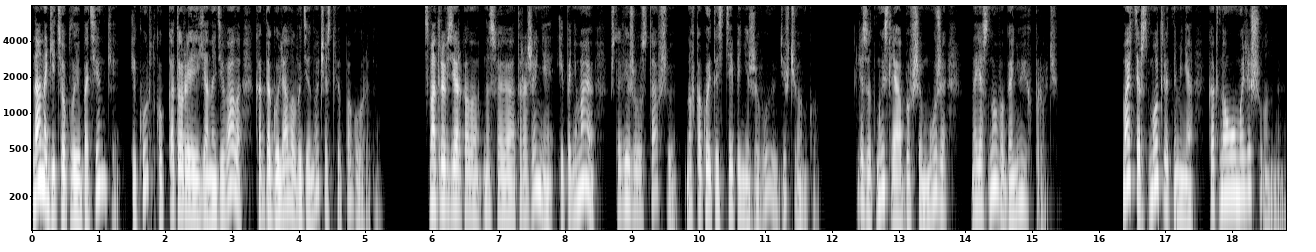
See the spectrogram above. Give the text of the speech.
на ноги теплые ботинки и куртку, которые я надевала, когда гуляла в одиночестве по городу. Смотрю в зеркало на свое отражение и понимаю, что вижу уставшую, но в какой-то степени живую девчонку. Лезут мысли о бывшем муже, но я снова гоню их прочь. Мастер смотрит на меня, как на умалишенную,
